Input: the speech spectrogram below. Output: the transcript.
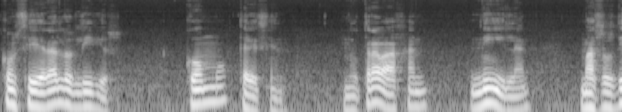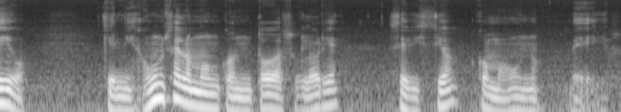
Considerad los lirios, cómo crecen, no trabajan, ni hilan, mas os digo que ni aun Salomón con toda su gloria se vistió como uno de ellos.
